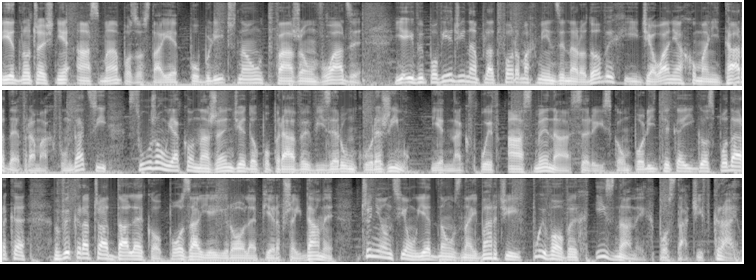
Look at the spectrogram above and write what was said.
Jednocześnie Asma pozostaje publiczną twarzą władzy. Jej wypowiedzi na platformach międzynarodowych i działania humanitarne w ramach fundacji służą jako narzędzie do poprawy wizerunku reżimu. Jednak wpływ Asmy na syryjską politykę i gospodarkę wykracza daleko poza jej rolę pierwszej damy, czyniąc ją jedną z najbardziej wpływowych i znanych postaci w kraju.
